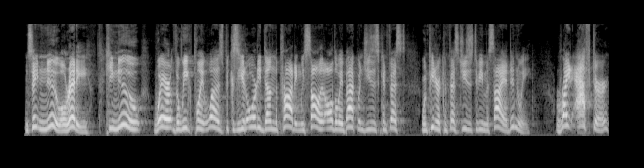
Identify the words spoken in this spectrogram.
And Satan knew already. He knew where the weak point was because he had already done the prodding. We saw it all the way back when Jesus confessed, when Peter confessed Jesus to be Messiah, didn't we? Right after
